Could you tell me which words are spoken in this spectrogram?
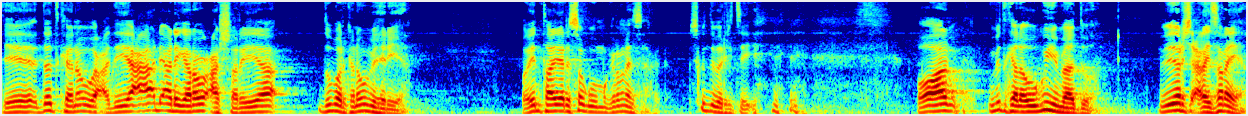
dee dadkana uu cadiya adhigana u cashariya dumarkana u meheriya. Oo intaa yar isagu ma garanaysa isku dabaritay oo aan mid kale ugu yimaado mid yar jeclaysanaya.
